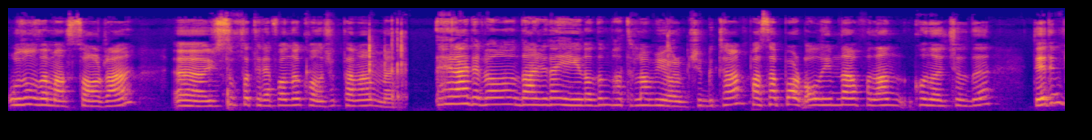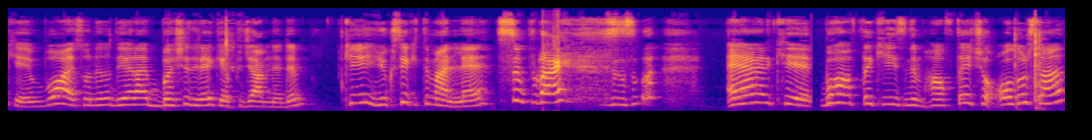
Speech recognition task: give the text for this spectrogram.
uzun zaman sonra e, Yusuf'la telefonla konuştuk tamam mı? Herhalde ben onu daha önceden yayınladım hatırlamıyorum. Çünkü tam pasaport olayımdan falan konu açıldı. Dedim ki bu ay sonu ya da diğer ay başı direkt yapacağım dedim. Ki yüksek ihtimalle surprise. Eğer ki bu haftaki iznim hafta içi olursa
